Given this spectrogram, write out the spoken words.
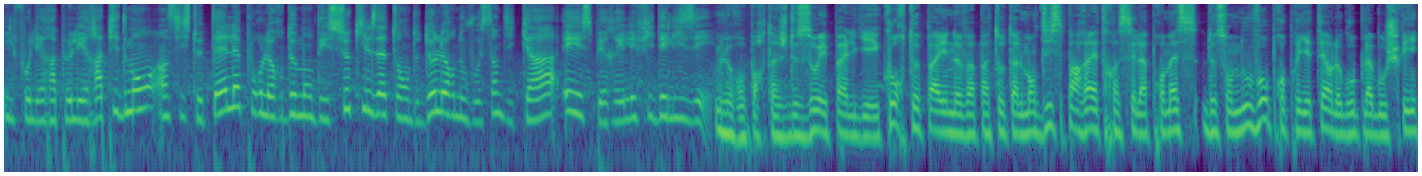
Il faut les rappeler rapidement, insiste-t-elle, pour leur demander ce qu'ils attendent de leur nouveau syndicat et espérer les fidéliser. Le reportage de Zoé Pallier. Courte paille ne va pas totalement disparaître. C'est la promesse de son nouveau propriétaire, le groupe La Boucherie.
